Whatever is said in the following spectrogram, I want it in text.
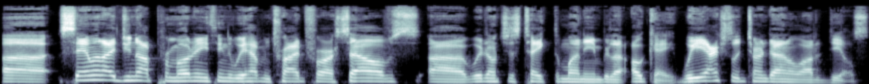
Uh, Sam and I do not promote anything that we haven't tried for ourselves. Uh, we don't just take the money and be like, okay, we actually turn down a lot of deals.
